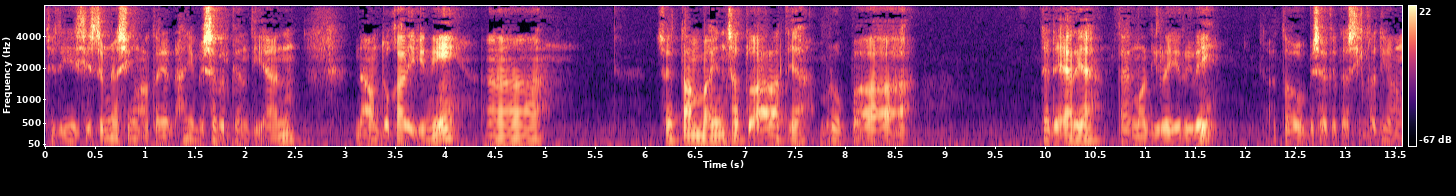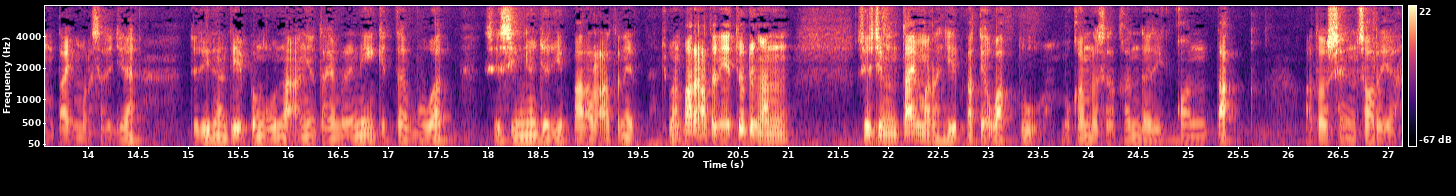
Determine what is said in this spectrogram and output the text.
Jadi sistemnya single alternate hanya bisa bergantian. Nah untuk kali ini uh, saya tambahin satu alat ya berupa TDR ya timer delay relay atau bisa kita singkat dengan timer saja. Jadi nanti penggunaannya timer ini kita buat sistemnya jadi parallel alternate. Cuman parallel alternate itu dengan sistem timer jadi pakai waktu bukan berdasarkan dari kontak atau sensor ya.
